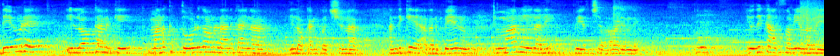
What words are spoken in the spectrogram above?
దేవుడే ఈ లోకానికి మనకు తోడుగా ఉండడానికి ఆయన ఈ లోకానికి వచ్చి ఉన్నారు అందుకే అతని పేరు ఇమ్మానుయేల్ అని పేరు చెప్పబడింది. ఈ ఉదయకాల సమయంలోనే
